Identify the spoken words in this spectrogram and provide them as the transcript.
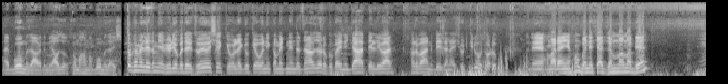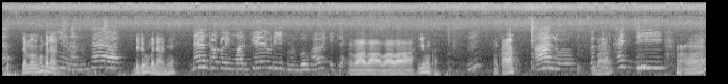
ના બહુ મજા આવે તમે આવજો મહામાં બહુ મજા આવી તો ફેમિલી તમે વીડિયો બધા જોયો હશે. કેવો લાગ્યો, કેવો નહીં કમેન્ટની અંદર જણાવજો. રઘુભાઈની જા પહેલી વાર. ફરવા અને બે જણાએ શૂટ કર્યું થોડુંક. અને અમારે અહીંયા શું બને છે? આ જમવામાં બેન? જમવામાં શું બનાવવાનું? બીજું શું બનાવવાનું છે? વાહ વાહ વાહ વાહ. એ શું ખા? શું ખા? આલુ હા.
